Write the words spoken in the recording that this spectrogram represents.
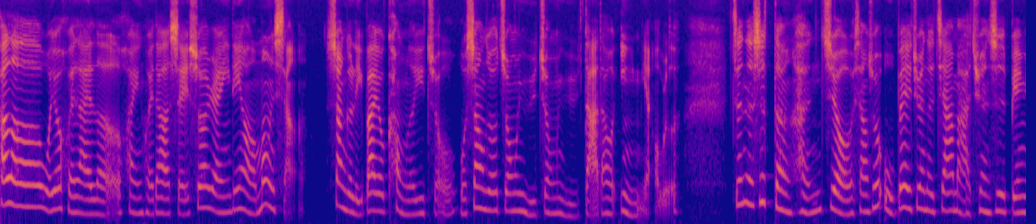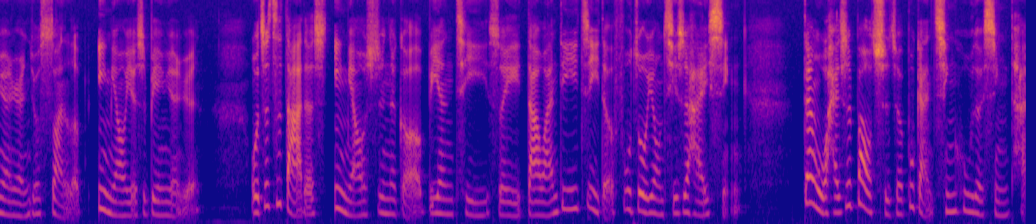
Hello，我又回来了，欢迎回到《谁说人一定要有梦想》。上个礼拜又空了一周，我上周终于终于打到疫苗了，真的是等很久。想说五倍券的加码券是边缘人就算了，疫苗也是边缘人。我这次打的疫苗是那个 BNT，所以打完第一剂的副作用其实还行，但我还是保持着不敢轻忽的心态，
